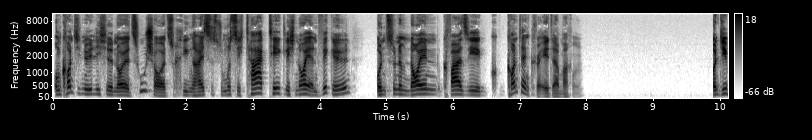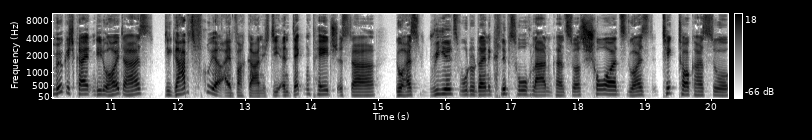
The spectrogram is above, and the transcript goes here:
Und kontinuierliche neue Zuschauer zu kriegen, heißt es, du musst dich tagtäglich neu entwickeln und zu einem neuen quasi Content Creator machen. Und die Möglichkeiten, die du heute hast, die gab es früher einfach gar nicht. Die Entdecken-Page ist da. Du hast Reels, wo du deine Clips hochladen kannst. Du hast Shorts, du hast TikTok, hast du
